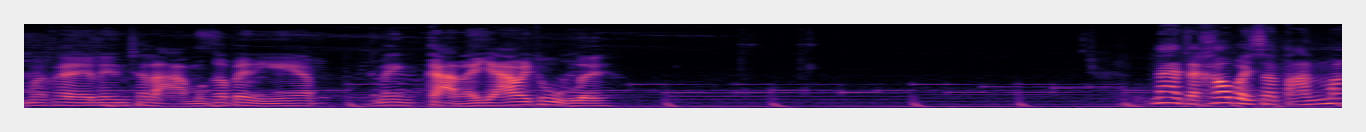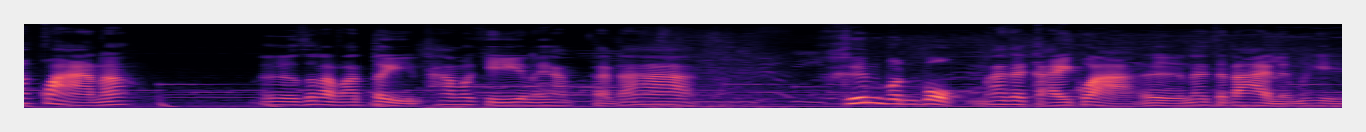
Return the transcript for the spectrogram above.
ไม่ค่อยเล่นฉลามมันก็เป็นอย่างนี้ครับไม่กาดระยะไม่ถูกเลย น่าจะเข้าไปสตันมากกว่าเนอะเออสำหรับอันติถ้าเมื่อกี้นะครับ แต่ถ้าขึ้นบนบกน่าจะไกลกว่า เออ น่าจะได้เลยเมื่อกี้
